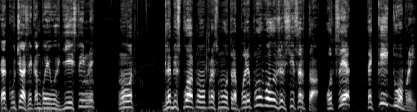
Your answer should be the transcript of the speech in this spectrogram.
як учасникам бойових дій, от, для безплатного просмотра. Перепробували вже всі сорта. Оце такий добрий.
